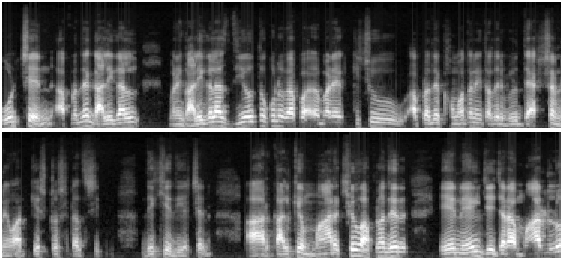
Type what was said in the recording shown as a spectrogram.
করছেন, আপনাদের গালিগাল মানে গালিগালাজ দিয়েও তো কোনো ব্যাপার মানে কিছু আপনাদের ক্ষমতা নেই, তাদের বিরুদ্ধে অ্যাকশন নেওয়ার কেসটা সেটা দেখিয়ে দিয়েছেন। আর কালকে মার খেয়েও আপনাদের এ নেই যে যারা মারলো,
